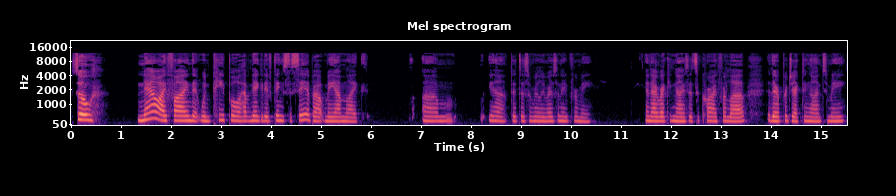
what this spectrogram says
So now I find that when people have negative things to say about me, I'm like, um, yeah, that doesn't really resonate for me. And I recognize it's a cry for love they're projecting onto me.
